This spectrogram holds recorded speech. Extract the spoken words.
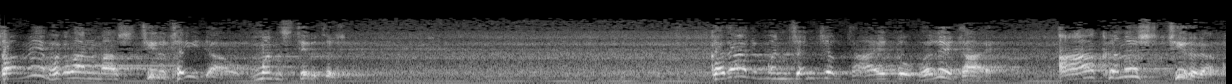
તમે ભગવાનમાં સ્થિર થઈ જાઓ. મન સ્થિર થશે. કદાચ મન ચંચલ થાય તો ભલે થાય. આંખને સ્થિર રાખો.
